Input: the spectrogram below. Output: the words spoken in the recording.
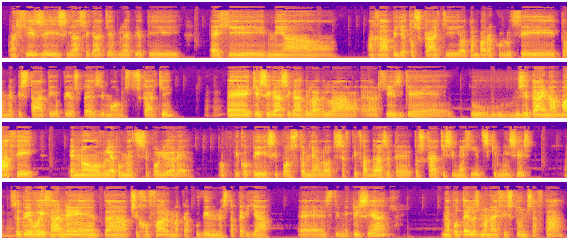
αρχίζει σιγά σιγά και βλέπει ότι έχει μία αγάπη για το σκάκι όταν παρακολουθεί τον επιστάτη ο οποίος παίζει μόνος στο σκακι ε, και σιγά σιγά δειλά δειλά αρχίζει και του ζητάει να μάθει ενώ βλέπουμε έτσι σε πολύ ωραία οπτικοποίηση πώς το μυαλό της αυτή φαντάζεται το σκάκι συνέχεια για τις κινησεις στο οποίο βοηθάνε τα ψυχοφάρμακα που δίνουν στα παιδιά ε, στην εκκλησία με αποτέλεσμα να εθιστούν σε αυτά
